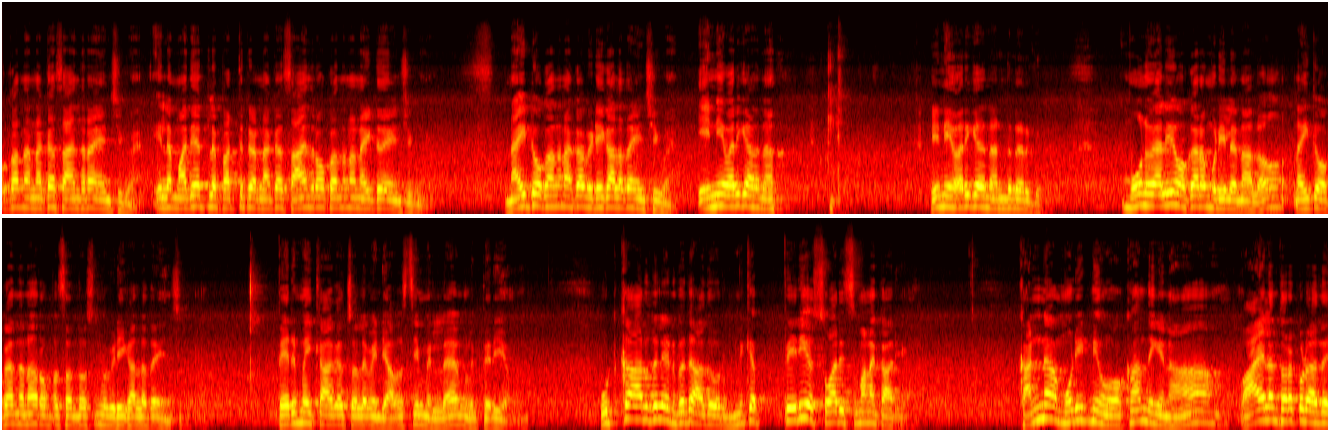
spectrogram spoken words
உட்காந்தனாக்கா சாயந்தரம் எழுச்சிக்குவேன் இல்லை மதியத்தில் படுத்துட்டேனாக்கா சாயந்தரம் உட்காந்தனா நைட்டு தான் எழுச்சிக்குவேன் நைட்டு உட்காந்தனாக்கா விடிகால தான் எழுச்சிக்குவேன் இன்னி வரைக்கும் அது நான் இன்னி வரைக்கும் அது நடந்துன்னு இருக்குது மூணு வேலையும் உட்கார முடியலனாலும் நைட்டு உட்காந்தனா ரொம்ப சந்தோஷமாக விடிகாலில் தான் எழுச்சிக்குவேன் பெருமைக்காக சொல்ல வேண்டிய அவசியம் இல்லை உங்களுக்கு தெரியும். உட்காருதல் என்பது அது ஒரு மிகப்பெரிய சுவாரஸ்யமான காரியம். கண்ணை மூடிட்டு நீங்கள் உக்காந்தீங்கன்னா வாயெல்லாம் திறக்கூடாது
